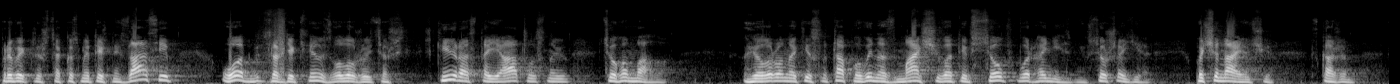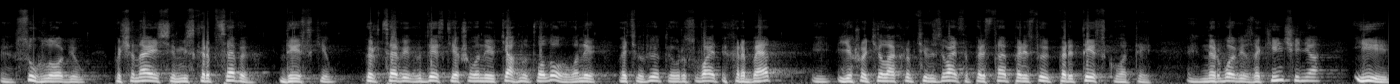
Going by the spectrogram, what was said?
привикли, що це косметичний засіб, от завдяки ним зволожується шкіра, стає атласною. Цього мало. Гіалуронна кислота повинна змащувати все в організмі, все, що є. починаючи, скажімо, е, суглобів, починаючи з міжхребцевих дисків. Хребцевих дисків, якщо вони тягнуть вологу, вони розсувають хребет. І якщо тіла хребців відзиваються, перестають перестають перетискувати нервові закінчення, і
